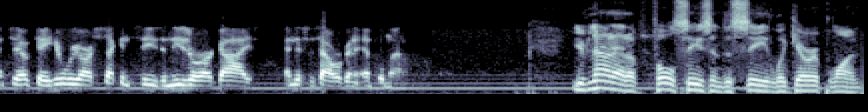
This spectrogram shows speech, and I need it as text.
and say, okay, here we are, second season, these are our guys, and this is how we're going to implement them. You've not had a full season to see LeGarrette Blunt,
